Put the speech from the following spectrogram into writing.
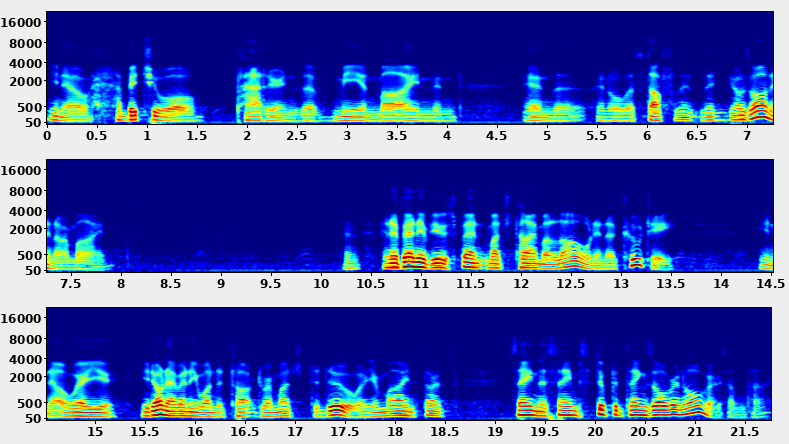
you know habitual patterns of me and mine and and the, and all the stuff that, that goes on in our minds. And, and if any of you spent much time alone in a kuti, you know, where you, you don't have anyone to talk to or much to do, and your mind starts saying the same stupid things over and over sometimes.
